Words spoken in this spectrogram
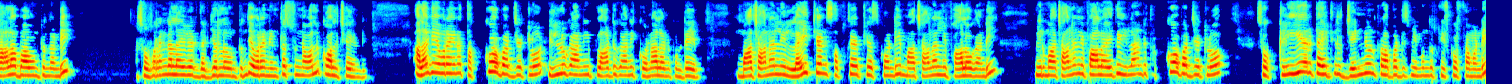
చాలా బాగుంటుందండి. సో వరంగల్ హైవే దగ్గరలో ఉంటుంది. ఎవరైనా ఇంట్రెస్ట్ ఉన్న వాళ్ళు కాల్ చేయండి. అలాగే ఎవరైనా తక్కువ బడ్జెట్లో ఇల్లు కానీ ప్లాట్ కానీ కొనాలనుకుంటే మా ఛానల్ని లైక్ అండ్ సబ్స్క్రైబ్ చేసుకోండి మా ఛానల్ని ఫాలో కండి మీరు మా ఛానల్ని ఫాలో అయితే ఇలాంటి తక్కువ బడ్జెట్లో so, clear title genuine properties మీ ముందుకు తీసుకొస్తామండి.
